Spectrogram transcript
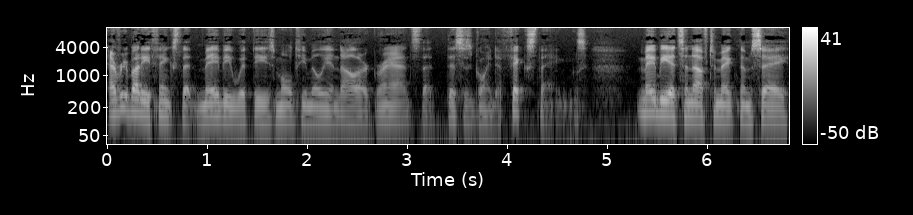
Everybody thinks that maybe with these multi-million dollar grants that this is going to fix things. Maybe it's enough to make them say,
